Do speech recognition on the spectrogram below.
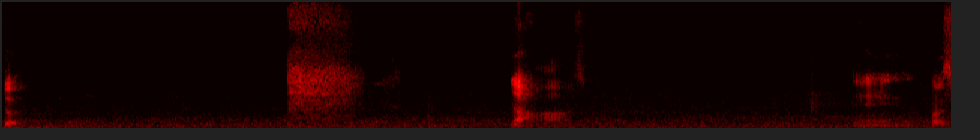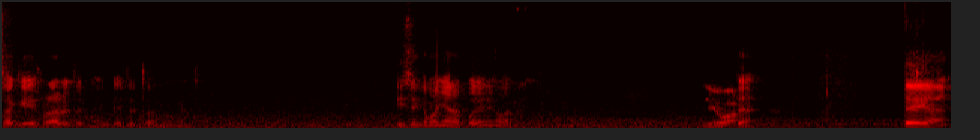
Do- No. Bien. Pasa que es raro este este todo el momento. Dicen que mañana puede nevar. Sí. Sí, a-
